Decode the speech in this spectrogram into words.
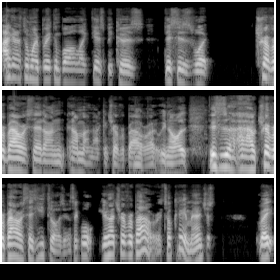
I gotta throw my breaking ball like this because this is what Trevor Bauer said on. And I'm not knocking Trevor Bauer, right? You know, this is how Trevor Bauer said he throws it. It's like, well, you're not Trevor Bauer. It's okay, man. Just right.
